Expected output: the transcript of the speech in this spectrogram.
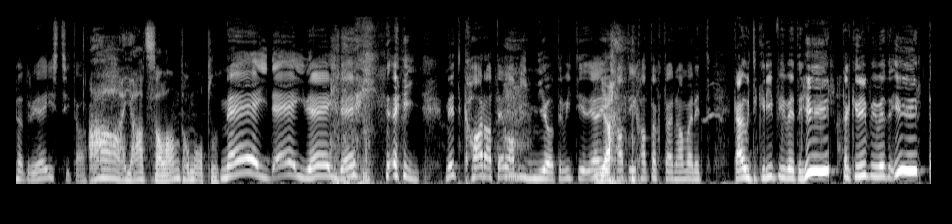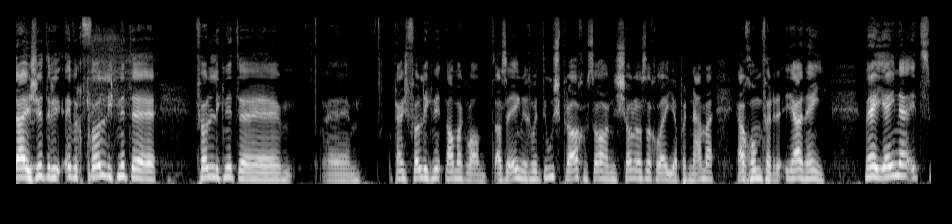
oder wie heisst sie da? Ah, ja, das Salando-Model. Nein, nein, nein, nein, nein. Nicht Cara Delevingne oder wie die. Ja, Ja. Ich, hatte, ich hatte doch den Namen nicht. Gell, der ich wieder hier, der ich wieder hier. Der ist wieder einfach völlig nicht. Äh, völlig nicht. Äh, ähm, der ist völlig nicht namengewandt. Also eigentlich mit der Aussprache und so habe ich schon noch so ein bisschen, aber Namen, ja komm, ver, ja nein. Wir haben einen, jetzt,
